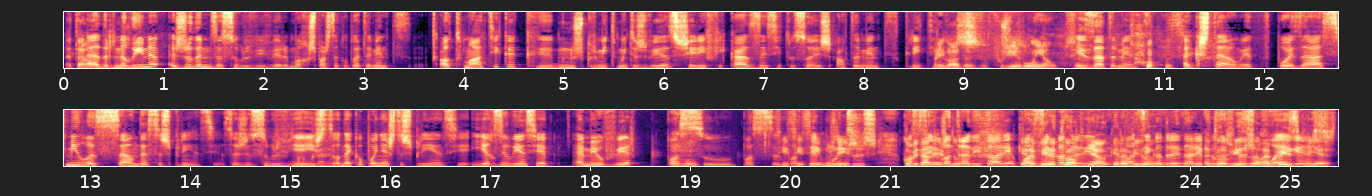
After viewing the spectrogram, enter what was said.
É? Então. A adrenalina ajuda-nos a sobreviver. Uma resposta completamente automática que nos permite muitas vezes ser eficazes em situações altamente críticas. Perigosas, fugir de um leão. Sim. Exatamente. a questão é depois a assimilação dessa experiência. Ou seja, sobrevivi okay. a isto, onde é que eu ponho esta experiência? E a resiliência, a meu ver, posso, uhum. posso sim, pode sim, ser sim, muitos, pode ser contraditória, quero ser a tua opinião, quero contraditória a tua visão, é para isso que vieste.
